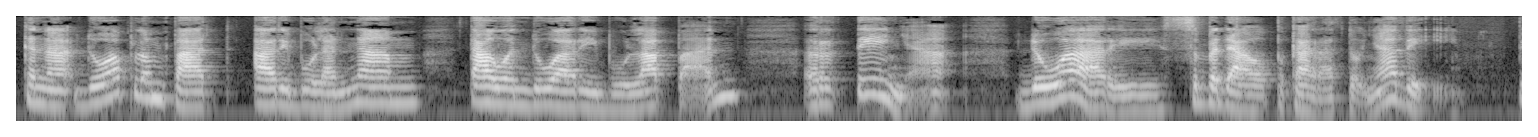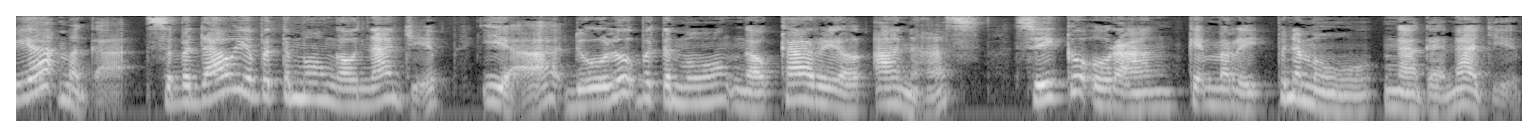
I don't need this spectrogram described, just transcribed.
kena 24 hari bulan 6 tahun 2008, artinya dua hari sebedau perkara tu nyadi. Pihak mega sebedau ia bertemu ngau Najib, ia dulu bertemu ngau Karil Anas, siku orang ke meri penemu ngagai Najib.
